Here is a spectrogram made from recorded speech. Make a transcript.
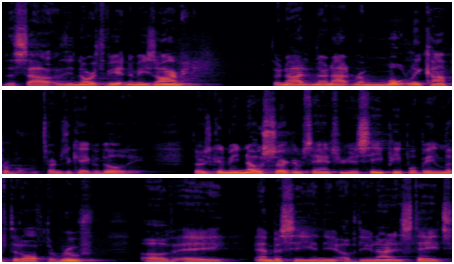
the, South, the North Vietnamese army. They're not, they're not remotely comparable in terms of capability. There's going to be no circumstance where you see people being lifted off the roof of a embassy the, of the United States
